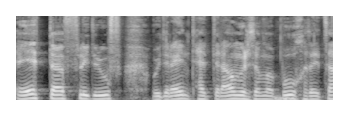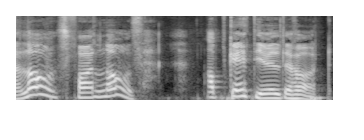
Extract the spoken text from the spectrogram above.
E-Töffel drauf und der eine hat der andere so einen Bauch und sagt so, los, fahr los, ab geht die wilde Fahrt.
